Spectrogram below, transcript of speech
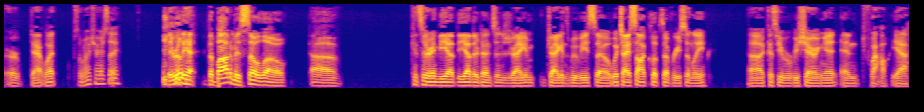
or down. What? So what am I trying to say? They really had the bottom is so low, uh, considering the uh, the other Dungeons and Dragon Dragons movies. So, which I saw clips of recently, uh, because people were resharing it, and wow, yeah,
